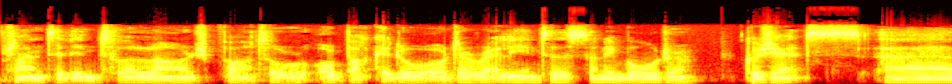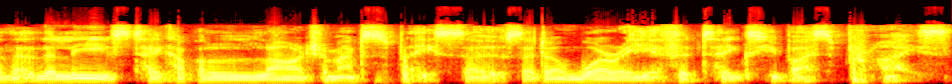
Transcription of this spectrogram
planted into a large pot or, or bucket or, or, directly into the sunny border. Courgettes, uh, the, the, leaves take up a large amount of space, so, so don't worry if it takes you by surprise.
